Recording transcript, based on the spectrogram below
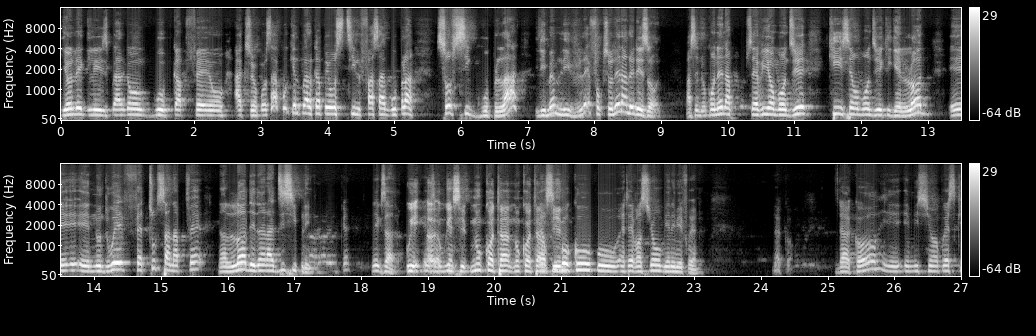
y a l'église, il y a un groupe qui a fait une action comme ça pour qu'elle puisse camper hostile face à groupe là. Sauf si groupe là, lui-même, il voulait fonctionner dans le désordre. Parce que nous connaissons un bon Dieu qui c'est un bon Dieu qui gagne l'ordre et, nous devons faire tout ça n'a fait dans l'ordre et dans la discipline. Exact. Oui, euh. Nous comptons, nous comptons. Merci beaucoup pour l'intervention, bien aimé frère. D'accord. D'accord. Et émission presque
